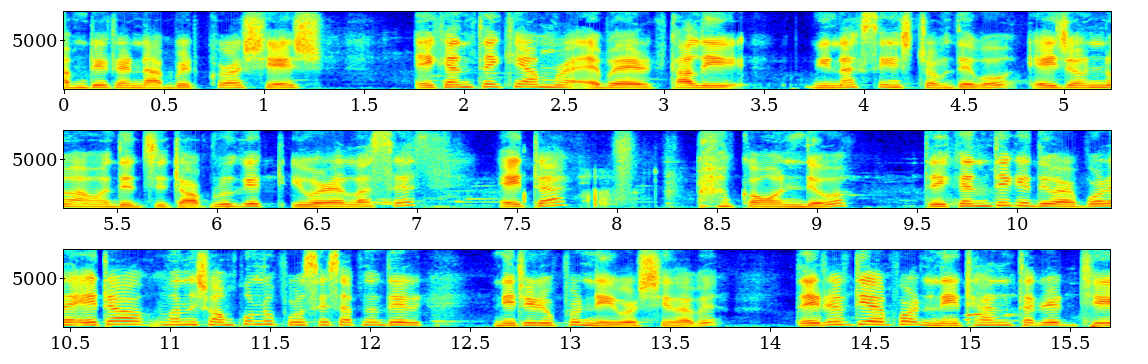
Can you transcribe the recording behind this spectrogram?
আপডেট অ্যান্ড আপডেট করা শেষ। এখান থেকে আমরা এবার কালি লিনাক্স ইনস্টল দেবো। এই জন্য আমাদের যে ডাব্লু গেট ইউআরএল আছে, এটা কমন দেবো। এখান থেকে দেওয়ার পরে এটা মানে সম্পূর্ণ প্রসেস আপনাদের নেটের উপর নির্ভরশীল হবে। তো এটা দেওয়ার পর নেট হান্টারের যে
